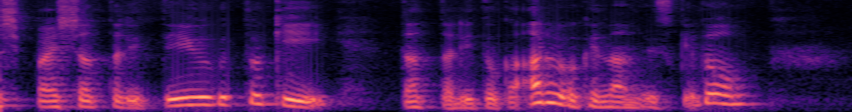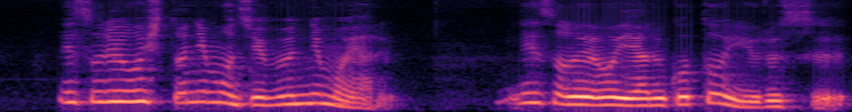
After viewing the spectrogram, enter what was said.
失敗しちゃったりっていう時だったりとかあるわけなんですけどでそれを人にも自分にもやる。でそれをやることを許す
